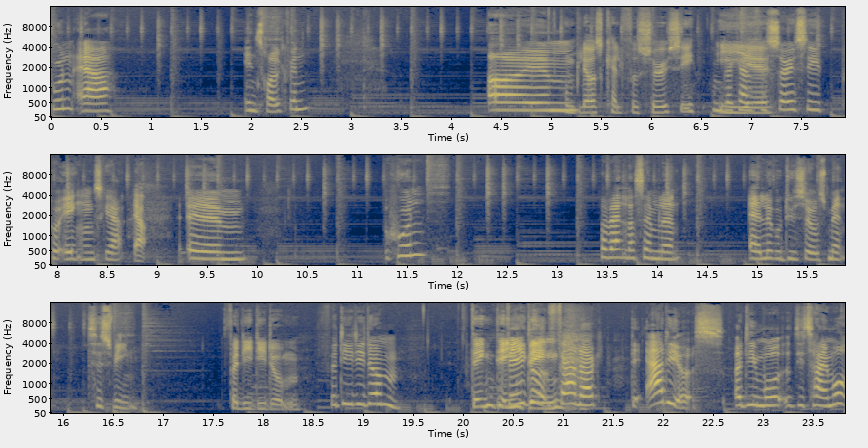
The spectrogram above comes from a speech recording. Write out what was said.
hun er en troldkvinde. Og øhm, Hun bliver også kaldt for Cersei. hun bliver i, kaldt øh, for Cersei på engelsk, ja. Ja. Øhm, hun forvandler simpelthen alle Odysseus mænd til svin. Fordi de er dumme. Fordi de er dumme. Ding, ding, Hvilket, ding. fair nok, det er de også. Og de, imod, de tager imod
